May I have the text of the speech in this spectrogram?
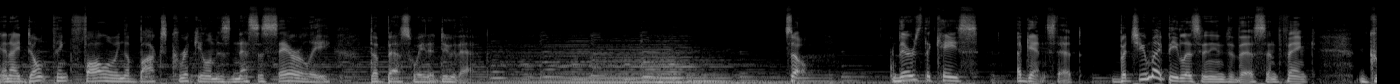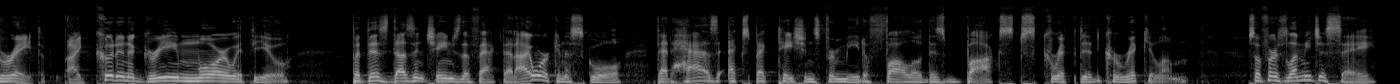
And I don't think following a box curriculum is necessarily the best way to do that. So, there's the case against it, but you might be listening to this and think, great, I couldn't agree more with you. But this doesn't change the fact that I work in a school that has expectations for me to follow this boxed, scripted curriculum. So, first, let me just say,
